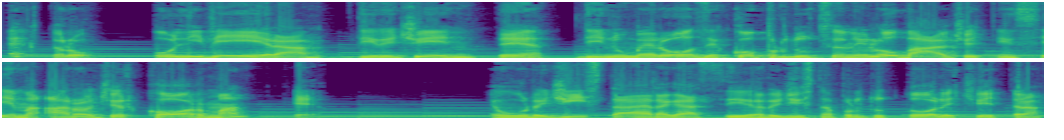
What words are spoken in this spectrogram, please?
Hector Oliveira, dirigente di numerose coproduzioni low budget insieme a Roger Corman, che è un regista, eh, ragazzi, regista, produttore, eccetera,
